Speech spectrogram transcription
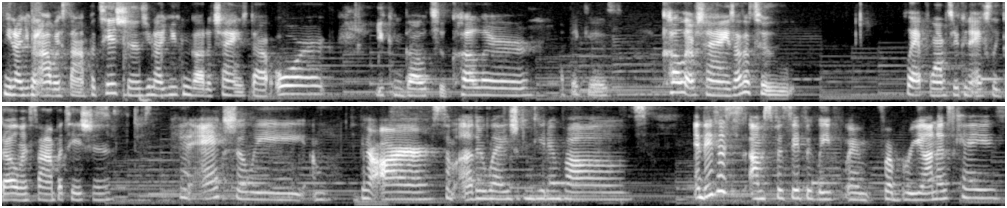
You know, you can always sign petitions. You know, you can go to change.org. You can go to Color, I think it's Color of Change. Those are two platforms you can actually go and sign petitions. And actually, um, there are some other ways you can get involved. And this is um, specifically for, for Breonna's case.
